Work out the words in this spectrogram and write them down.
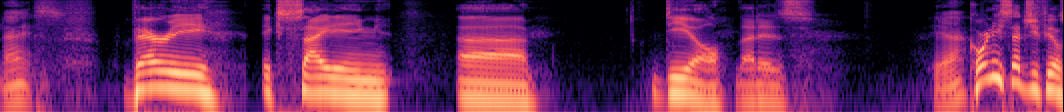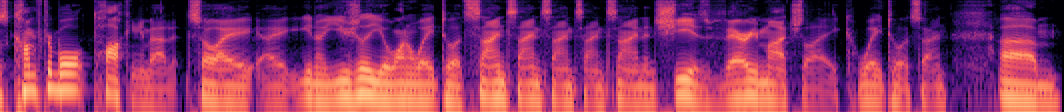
Nice. Very exciting uh, deal. That is Yeah. Courtney said she feels comfortable talking about it. So I, I you know, usually you want to wait till it's signed, signed, signed, signed, signed, and she is very much like wait till it's signed. Um,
